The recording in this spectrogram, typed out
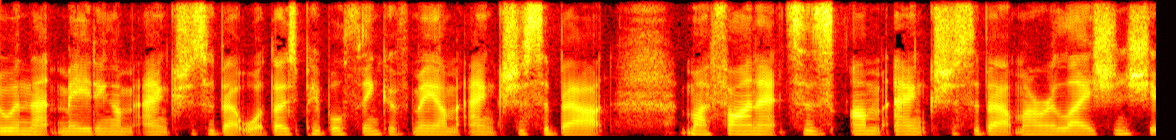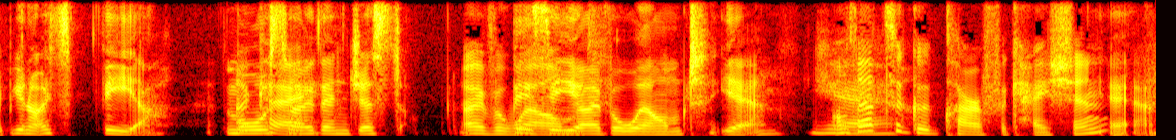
do in that meeting i'm anxious about what those people think of me i'm anxious about my finances i'm anxious about my relationship you know it's fear more Okay. so than just Overwhelmed. busy overwhelmed yeah Yeah. Well, that's a good clarification. yeah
